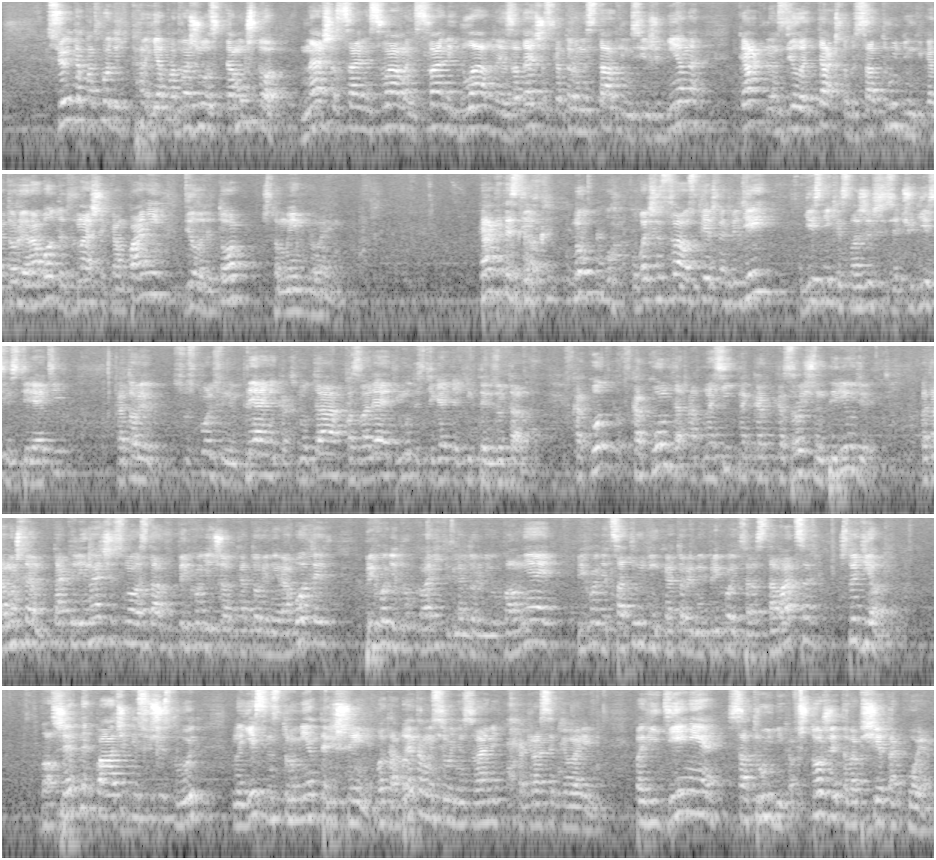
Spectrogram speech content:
Все это подходит, я подвожу вас к тому, что наша с вами, с вами, с вами главная задача, с которой мы сталкиваемся ежедневно, как нам сделать так, чтобы сотрудники, которые работают в нашей компании, делали то, что мы им говорим. Как это сделать? Ну, у большинства успешных людей есть некий сложившийся чудесный стереотип, который с использованием пряника, кнута позволяет ему достигать каких-то результатов в каком-то относительно краткосрочном периоде, потому что так или иначе снова стартов приходит человек, который не работает, приходит руководитель, который не выполняет, приходят сотрудники, которыми приходится расставаться. Что делать? Волшебных палочек не существует, но есть инструменты решения. Вот об этом мы сегодня с вами как раз и говорим. Поведение сотрудников. Что же это вообще такое?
